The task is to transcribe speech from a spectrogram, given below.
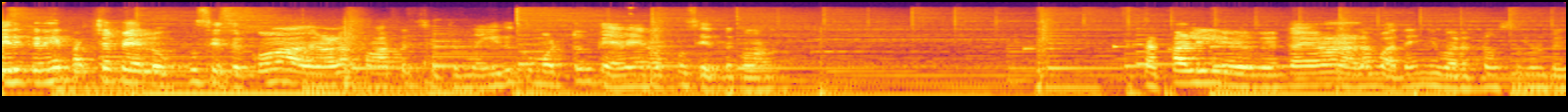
ஏற்கனவே பச்சை பயிரில் உப்பு சேர்த்துக்கோம் அதனால பாத்திரம் சேர்த்துக்கலாம் இதுக்கு மட்டும் தேவையான உப்பு சேர்த்துக்கலாம். தக்காளி வெங்காயம் நல்லா வதங்கி வரட்டும் சுருண்டு.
